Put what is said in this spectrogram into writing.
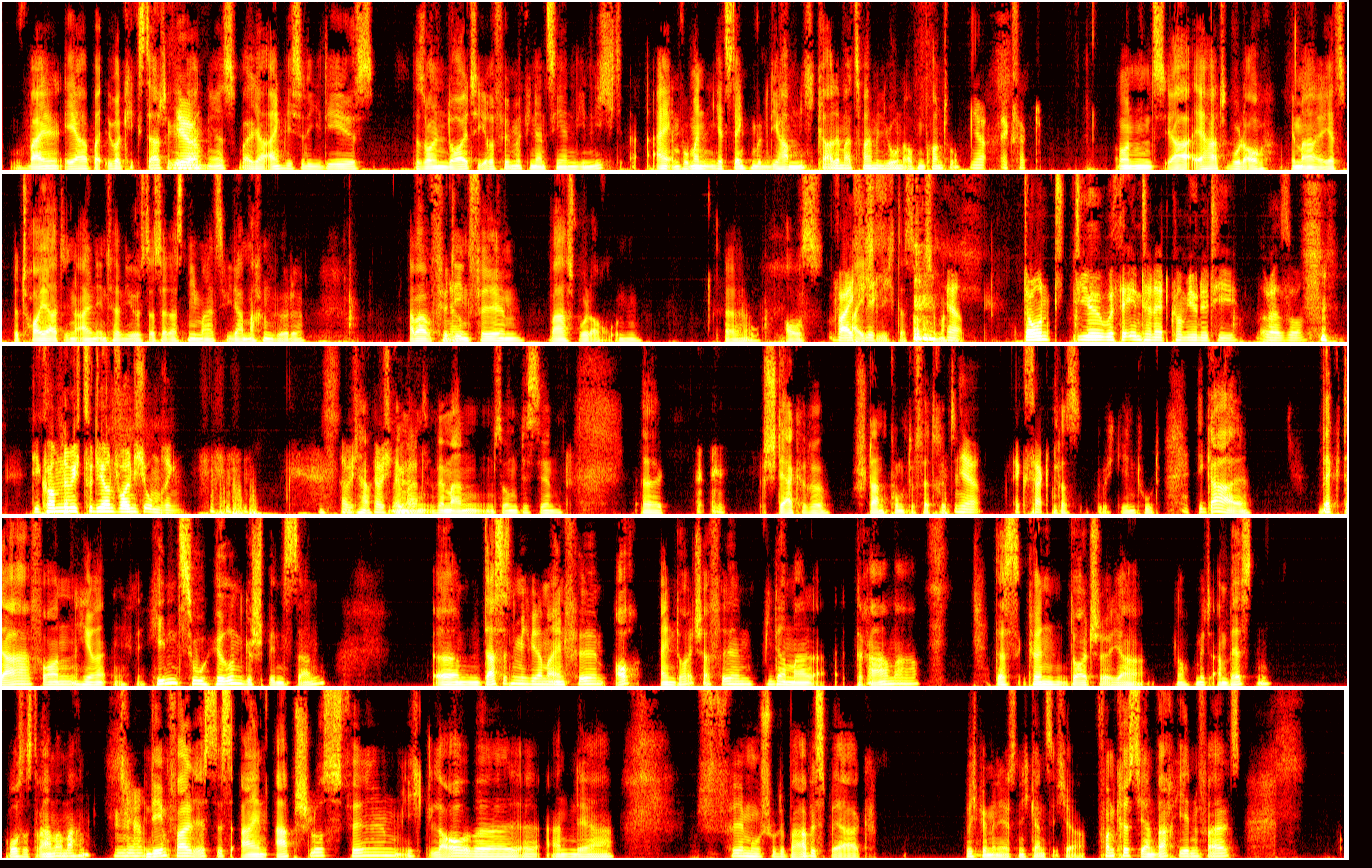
weil er bei, über Kickstarter Ja. gegangen ist, weil ja eigentlich so die Idee ist, da sollen Leute ihre Filme finanzieren, die nicht, ein- wo man jetzt denken würde, die haben nicht gerade mal zwei Millionen auf dem Konto. Ja, exakt. Und ja, er hat wohl auch immer jetzt beteuert in allen Interviews, dass er das niemals wieder machen würde. Aber für Ja. den Film war es wohl auch un, äh, ausweichlich, Weichlich. das so zu machen. Ja. Don't deal with the Internet Community oder so. Die kommen nämlich zu dir und wollen dich umbringen. Hab ich- ja, hab ich wenn gehört. man, wenn man so ein bisschen äh, stärkere Standpunkte vertritt Ja, exakt. und das durchgehend tut. Egal. Weg davon hier, hin zu Hirngespinstern. Ähm, das ist nämlich wieder mal ein Film, auch ein deutscher Film, wieder mal Drama. Das können Deutsche ja noch mit am besten. Großes Drama machen. Ja. In dem Fall ist es ein Abschlussfilm, ich glaube, äh, an der Filmhochschule Babelsberg. Ich bin mir jetzt nicht ganz sicher. Von Christian Bach jedenfalls.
